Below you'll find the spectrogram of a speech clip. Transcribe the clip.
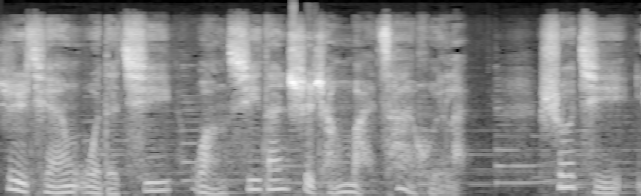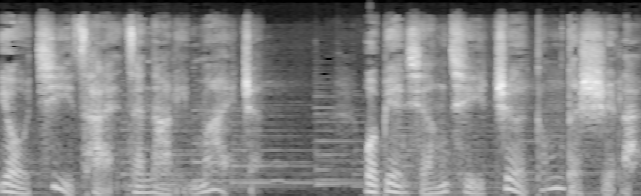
日前，我的妻往西单市场买菜回来，说起有荠菜在那里卖着，我便想起浙东的事来。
